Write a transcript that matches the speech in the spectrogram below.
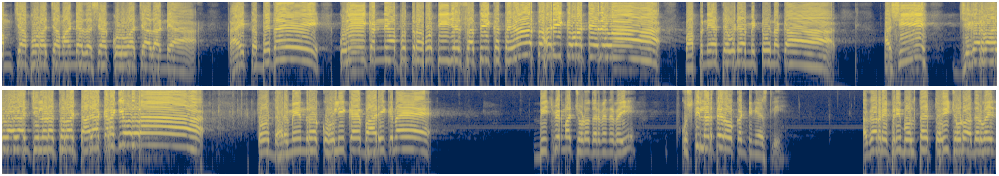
आमच्या पोराच्या मांड्या जशा कुळवाच्या दांड्या. काय तब्येत आहे? कुळी कन्या पुत्र होती जे सात्विक तयाच हरिक वाटे देवा. पापण्या तेवढ्या मिटू नका. अशी जिगरबाज वाघांची लढत चला टाळ्या करा की हो जरा. तो धर्मेंद्र कोहली काय बारीक नहीं बीच में मत छोड़ो धर्मेंद्र भाई, कुश्ती लड़ते रहो कंटिन्यूअसली अगर रेफरी बोलता है तो ही छोड़ो अदरवाइज़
